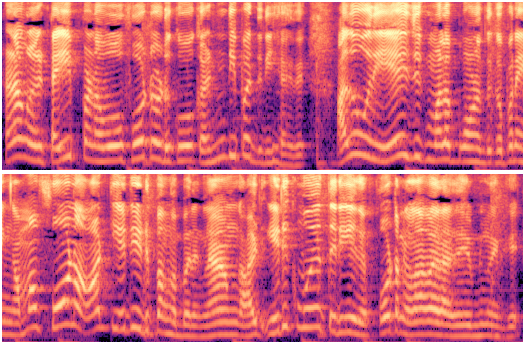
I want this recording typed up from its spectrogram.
ஆனால் அவங்களுக்கு டைப் பண்ணவோ ஃபோட்டோ எடுக்கவோ கண்டிப்பாக தெரியாது. அது ஒரு ஏஜுக்கு மேலே போனதுக்கப்புறம் எங்கள் அம்மா ஃபோனை ஆட்டி ஆட்டி எடுப்பாங்க பாருங்களேன். அவங்க எடுக்கும்போது தெரியுது ஃபோட்டோ நல்லா வராது அப்படின்னு எனக்கு.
